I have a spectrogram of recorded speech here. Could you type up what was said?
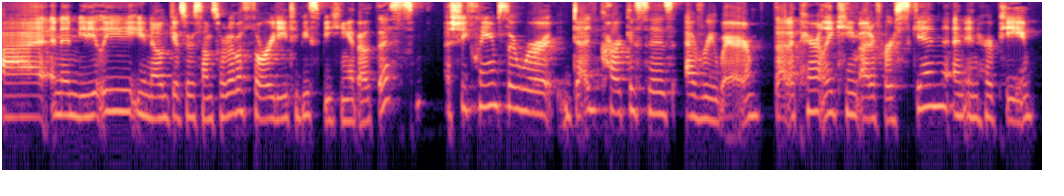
Uh, and immediately, you know, gives her some sort of authority to be speaking about this. She claims there were dead carcasses everywhere that apparently came out of her skin and in her pee.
